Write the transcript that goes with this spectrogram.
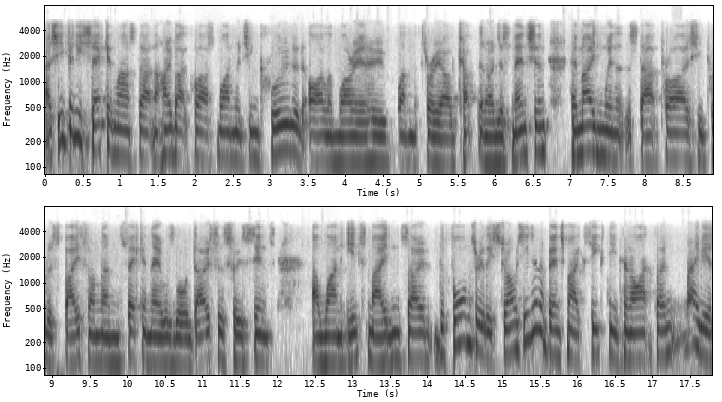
Uh, she finished second last start in the Hobart Class 1, which included Island Warrior, who won the three-year-old cup that I just mentioned. Her maiden win at the start prior, she put a space on them. Second there was Lord Dosis, who's since uh, won its maiden. So the form's really strong. She's in a benchmark 60 tonight, so maybe a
